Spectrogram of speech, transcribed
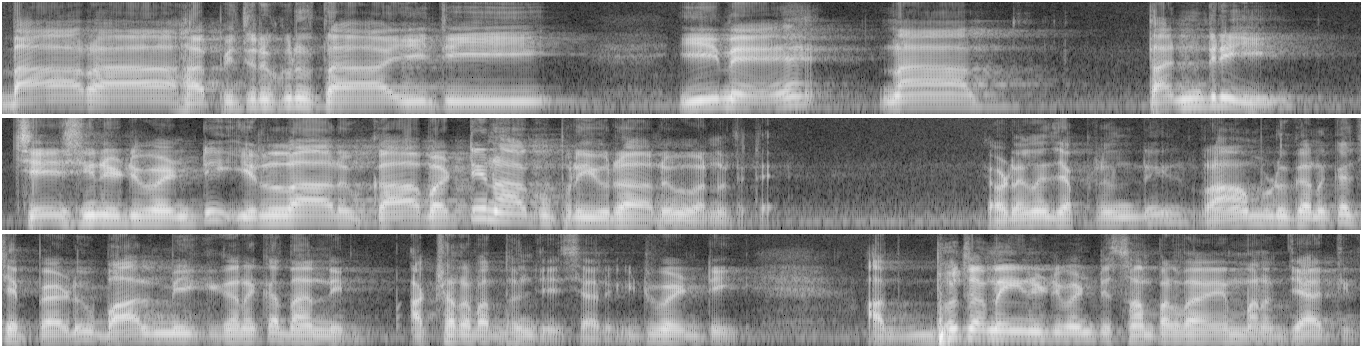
దారాహ పితృకృత ఇతి ఈమె నా తండ్రి చేసినటువంటి ఇల్లాలు కాబట్టి నాకు ప్రియురాలు అన్నదిటే. ఎవడైనా చెప్పండి? రాముడు కనుక చెప్పాడు వాల్మీకి కనుక దాన్ని అక్షరబద్ధం చేశారు. ఇటువంటి అద్భుతమైనటువంటి సంప్రదాయం మన జాతిది.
